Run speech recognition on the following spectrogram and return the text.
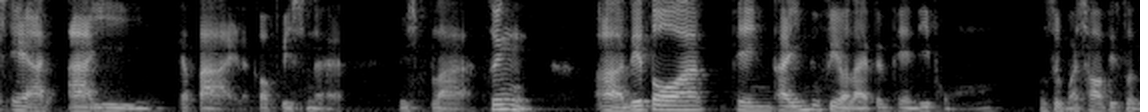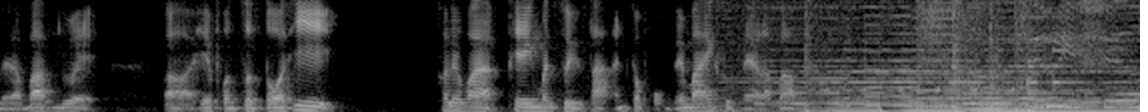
H A R E กระต่ายแล้วก็ Fish นะฮะ Fish ปลา ซึ่งอ่าในตัวเพลง Thai Into Feel Alive เป็นเพลงที่ผมรู้สึกว่าชอบที่สุดในอัลบั้มด้วยเหตุผลส่วนตัวที่เขาเรียกว่าเพลงมันสื่อสารกับผมได้มากที่สุดในอัลบั้ม Do you feel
